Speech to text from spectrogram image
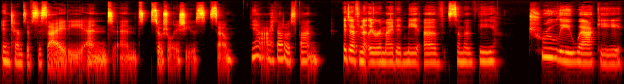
in terms of society and and social issues. So, yeah, I thought it was fun. It definitely reminded me of some of the truly wacky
